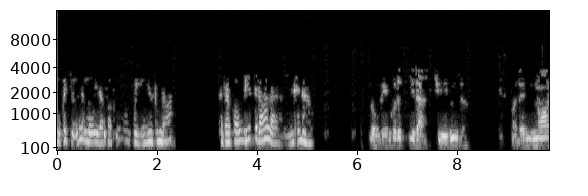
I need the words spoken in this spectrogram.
một cái chữ nam mô là phật quyền như trong đó. Thật ra con biết cái đó là như thế nào. Luồng điểm của đức di đà chuyển rồi mà để nói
